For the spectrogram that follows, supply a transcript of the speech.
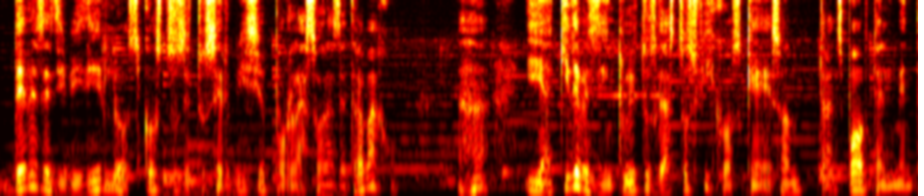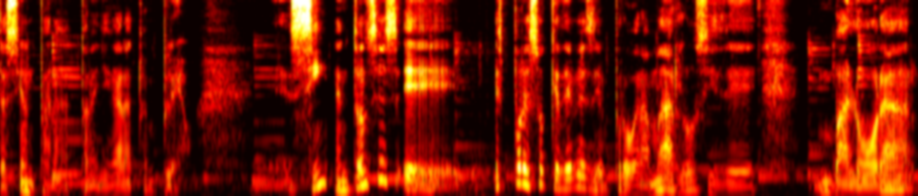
debes de dividir los costos de tu servicio por las horas de trabajo. Y aquí debes de incluir tus gastos fijos, que son transporte, alimentación para, llegar a tu empleo. Eh, sí, entonces eh, es por eso que debes de programarlos y de valorar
